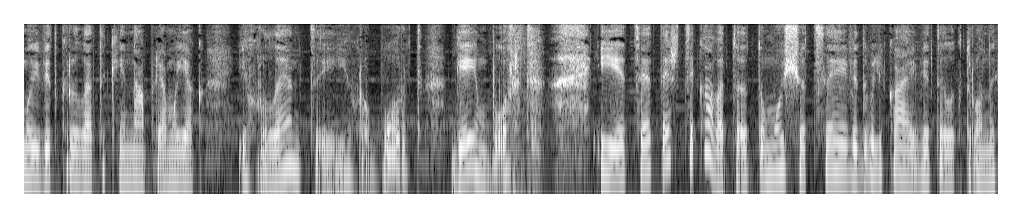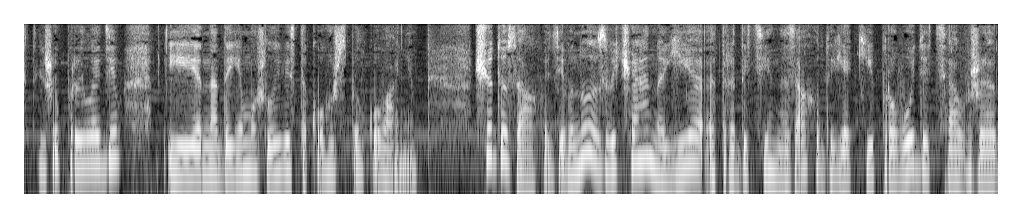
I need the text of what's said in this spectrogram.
ми відкрили такий напрям, як ігро land, ігро board, game board. І це теж цікаво, тому що це відволікає від електронних тих же приладів і надає можливість такого ж спілкування. Щодо заходів, ну звичайно, є традиційні заходи, які проводяться вже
